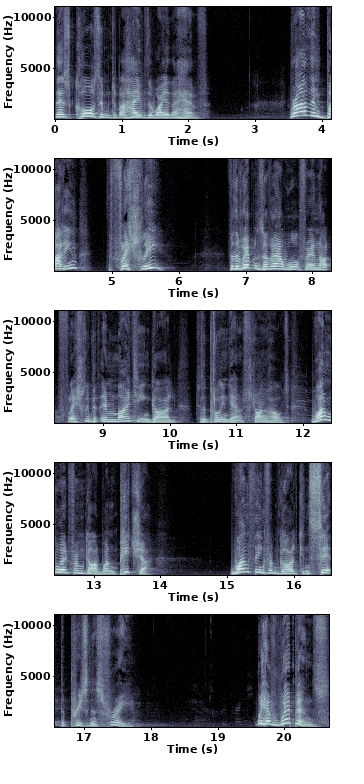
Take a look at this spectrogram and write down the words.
that's caused them to behave the way they have. Rather than butting fleshly, for the weapons of our warfare are not fleshly, but they're mighty in God to the pulling down of strongholds. One word from God, one picture, one thing from God can set the prisoners free. We have weapons.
